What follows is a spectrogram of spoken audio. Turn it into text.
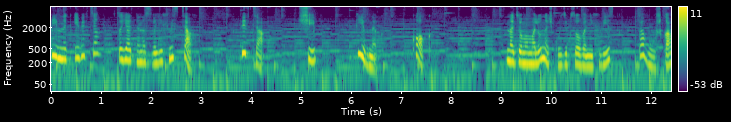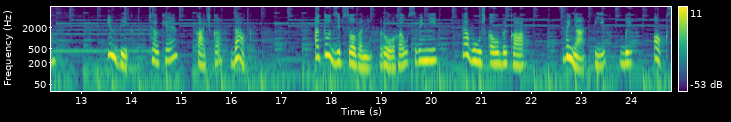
Півник і вівця стоять не на своїх місцях. Вівця sheep, півник cock. На цьому малюночку зіпсовані хвіст та вушка. Індик turkey, качка duck. А тут зіпсовані рога у свині та вушка у бика, свиня пік, бик, окс.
